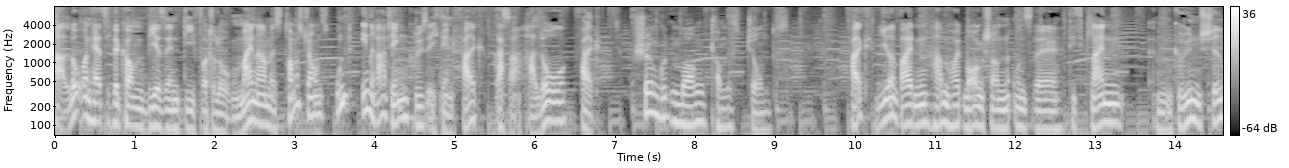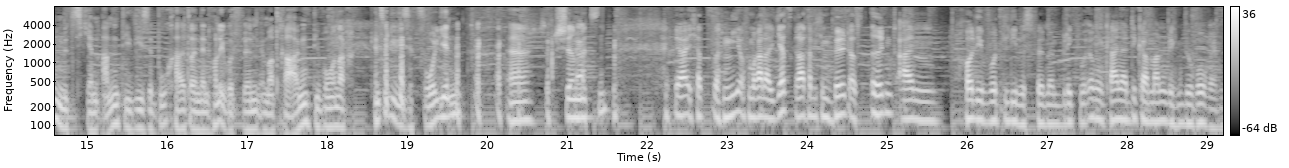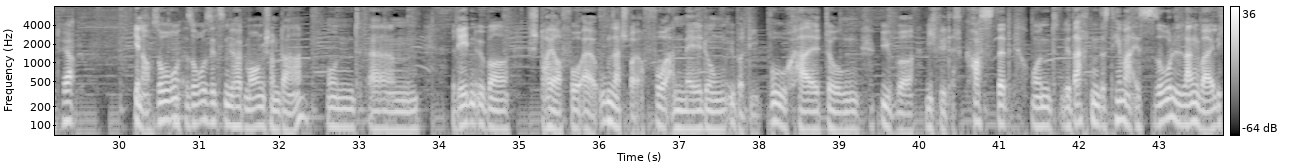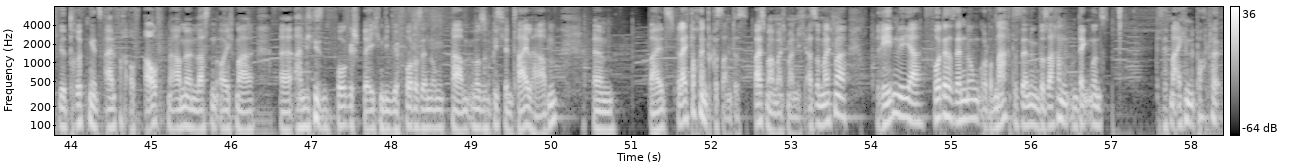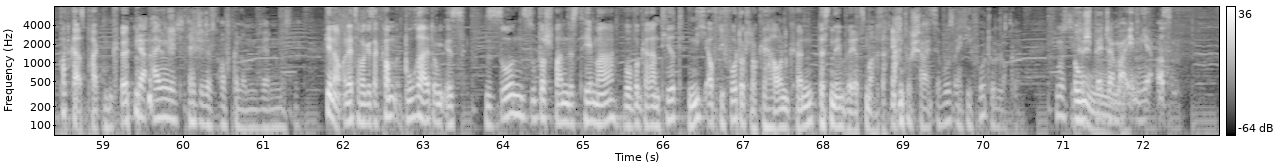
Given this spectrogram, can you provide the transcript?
Hallo und herzlich willkommen, wir sind die Fotologen. Mein Name ist Thomas Jones und in Rating grüße ich den Falk Brasser. Hallo, Falk. Schönen guten Morgen, Thomas Jones. Falk, wir beiden haben heute Morgen schon unsere, diese kleinen ähm, grünen Schirmmützchen an, die diese Buchhalter in den Hollywood-Filmen immer tragen. Die, wo man nach, kennst du die, diese Folien, äh, Schirmmützen? Ja, ich hatte es noch nie auf dem Radar. Jetzt gerade habe ich ein Bild aus irgendeinem Hollywood-Liebesfilm im Blick, wo irgendein kleiner, dicker Mann durch ein Büro rennt. Ja. Genau, so, so sitzen wir heute Morgen schon da und ähm, reden über Steuervor äh, Umsatzsteuervoranmeldung, über die Buchhaltung, über wie viel das kostet. Und wir dachten, das Thema ist so langweilig, wir drücken jetzt einfach auf Aufnahme und lassen euch mal äh, an diesen Vorgesprächen, die wir vor der Sendung haben, immer so ein bisschen teilhaben. Ähm, weil es vielleicht doch interessant ist. Weiß man manchmal nicht. Also manchmal reden wir ja vor der Sendung oder nach der Sendung über Sachen und denken uns, das hätte man eigentlich in den Podcast packen können. Ja, eigentlich hätte das aufgenommen werden müssen. Genau, und jetzt haben wir gesagt, komm, Buchhaltung ist so ein super spannendes Thema, wo wir garantiert nicht auf die Fotoglocke hauen können. Das nehmen wir jetzt mal rein. Ach du Scheiße, wo ist eigentlich die Fotolocke? Ich muss die für oh. später mal eben hier aus dem,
